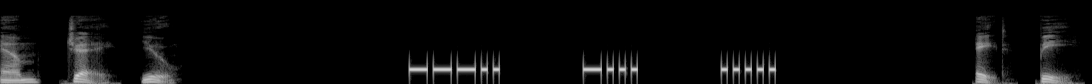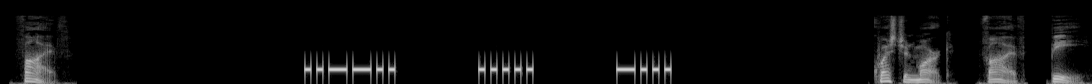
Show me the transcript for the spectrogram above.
M, J, U. Eight B five Question mark 5, B.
